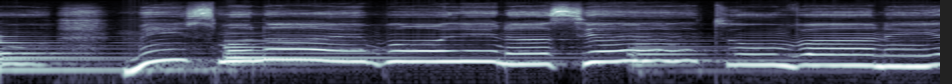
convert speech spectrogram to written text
Mi smo najbolji na svijetu Vani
